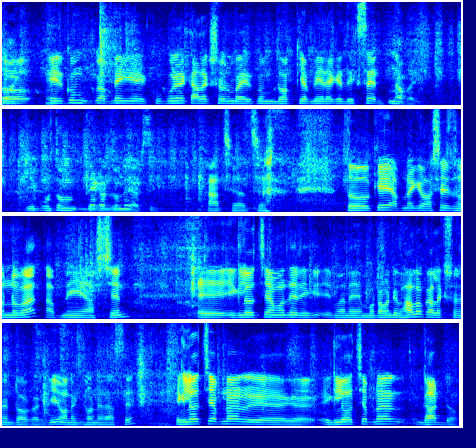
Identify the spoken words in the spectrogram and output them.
তো এরকম আপনি কুকুরের কালেকশন বা এরকম ডগ কি আপনি এর আগে দেখছেন? না ভাই এই প্রথম দেখার জন্য আসছি। আচ্ছা আচ্ছা। তো ওকে আপনাকে অশেষ ধন্যবাদ আপনি আসছেন। এগুলো হচ্ছে আমাদের মানে মোটামুটি ভালো কালেকশনের ডগ আর কি অনেক ধরনের আছে। এগুলো হচ্ছে আপনার এগুলো হচ্ছে আপনার গার্ড ডগ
